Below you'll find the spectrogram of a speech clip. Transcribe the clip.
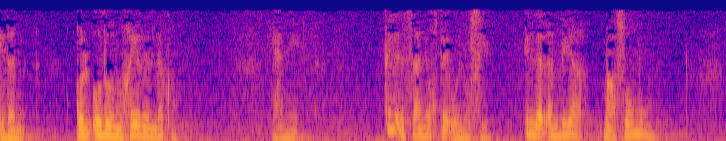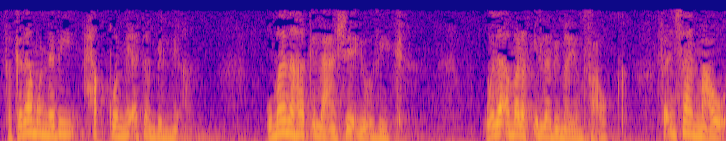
إذا قل أذن خير لكم. يعني كل إنسان يخطئ ويصيب إلا الأنبياء معصومون. فكلام النبي حق مئة بالمئة وما نهاك إلا عن شيء يؤذيك ولا أمرك إلا بما ينفعك فإنسان معه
